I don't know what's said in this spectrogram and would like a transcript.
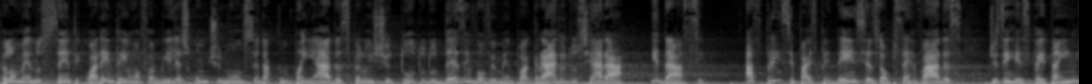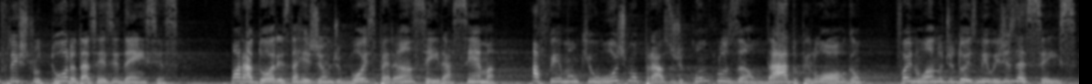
pelo menos 141 famílias continuam sendo acompanhadas pelo Instituto do Desenvolvimento Agrário do Ceará, IDACE. As principais pendências observadas dizem respeito à infraestrutura das residências. Moradores da região de Boa Esperança e Iracema afirmam que o último prazo de conclusão dado pelo órgão foi no ano de 2016.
